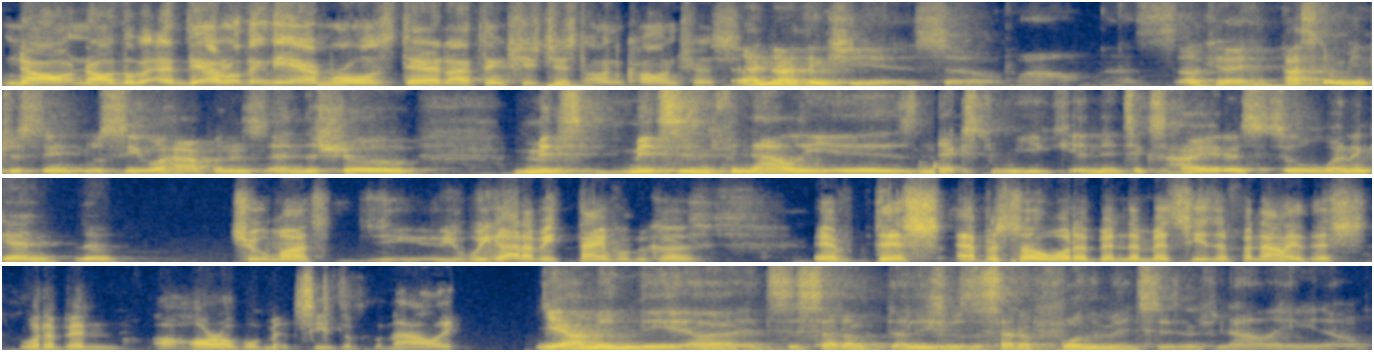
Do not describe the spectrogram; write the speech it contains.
no, no, the, the, I don't think the admiral is dead. I think she's just unconscious. I know, I think she is. So wow, that's okay. That's gonna be interesting. We'll see what happens. And the show mid mid season finale is next week, and then takes mm-hmm. hiatus till when again, Lou? Two months. We got to be thankful because if this episode would have been the mid-season finale, this would have been a horrible mid-season finale. Yeah, I mean, the uh, it's a setup. At least it was a setup for the mid-season finale. You know,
